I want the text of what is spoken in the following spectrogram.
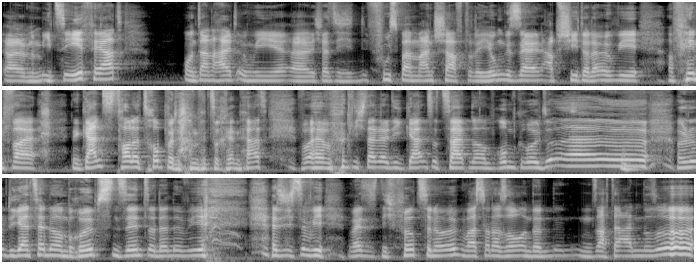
äh, in einem ICE fährt und dann halt irgendwie, äh, ich weiß nicht, Fußballmannschaft oder Junggesellenabschied oder irgendwie auf jeden Fall eine ganz tolle Truppe da mit drin hat, wo er wirklich dann halt die ganze Zeit nur am Rumgrölen so, äh, und die ganze Zeit nur am Rülpsen sind und dann irgendwie, also ich irgendwie, weiß ich nicht, 14 oder irgendwas oder so und dann, dann sagt der andere so, äh,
